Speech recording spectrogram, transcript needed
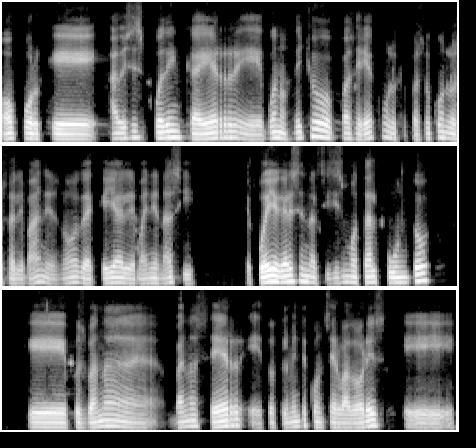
¿no? Porque a veces pueden caer, eh, bueno, de hecho, pasaría como lo que pasó con los alemanes, ¿no? De aquella Alemania nazi, que puede llegar ese narcisismo a tal punto que, pues, van a van a ser, eh, totalmente conservadores, eh,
